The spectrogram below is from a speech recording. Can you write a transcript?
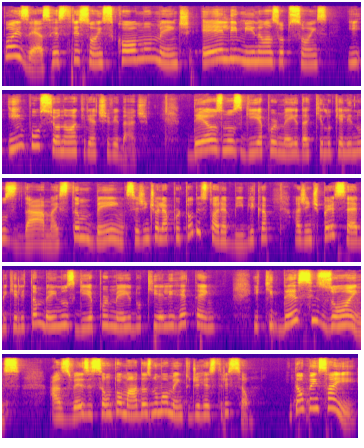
Pois é, as restrições comumente eliminam as opções e impulsionam a criatividade. Deus nos guia por meio daquilo que ele nos dá, mas também, se a gente olhar por toda a história bíblica, a gente percebe que ele também nos guia por meio do que ele retém e que decisões às vezes são tomadas no momento de restrição. Então pensa aí,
